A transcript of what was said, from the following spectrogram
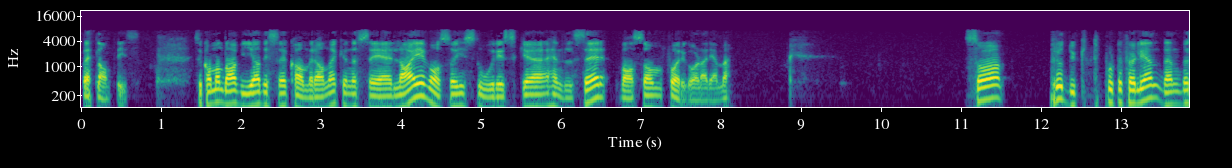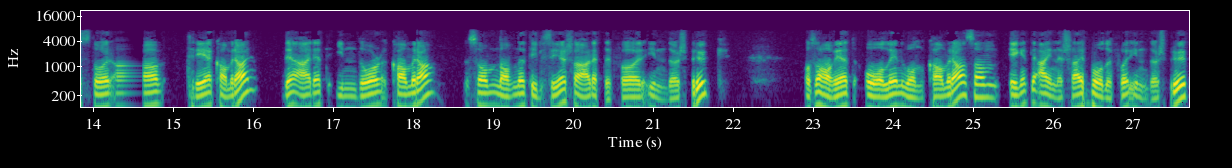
på, et eller annet vis. Så kan man da via disse kameraene kunne se live, også historiske hendelser, hva som foregår der hjemme. Så produktporteføljen består av tre kameraer. Det er et indoor-kamera. Som navnet tilsier, så er dette for innendørs bruk. Og så har vi et all-in-one-kamera som egentlig egner seg både for innendørs bruk,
